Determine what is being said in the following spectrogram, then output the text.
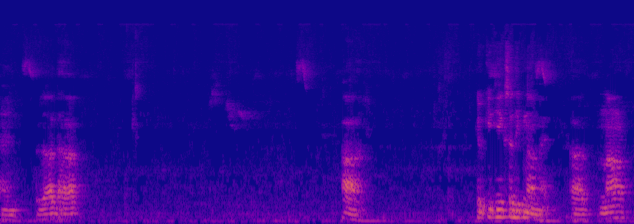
एंड राधा आर, क्योंकि एक से अधिक नाम है। आर नॉट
